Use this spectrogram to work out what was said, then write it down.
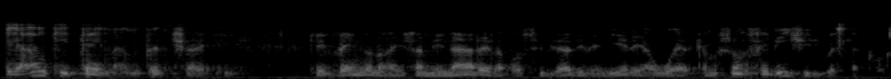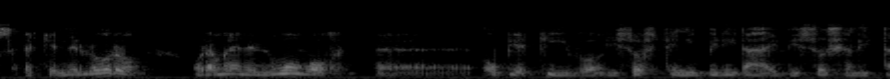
e anche i tenant, cioè che vengono a esaminare la possibilità di venire a Welcome, sono felici di questa cosa perché nel loro, oramai nel nuovo eh, obiettivo di sostenibilità e di socialità,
